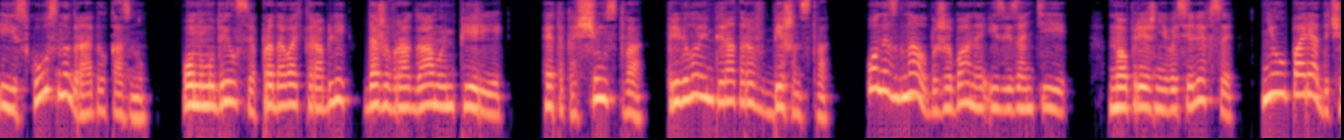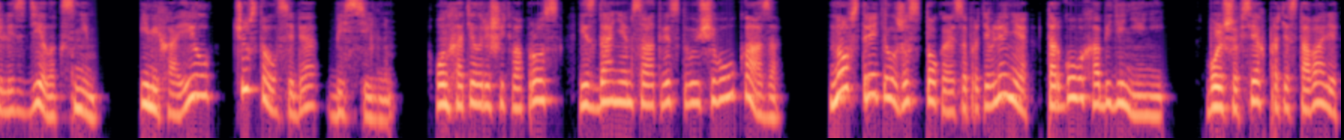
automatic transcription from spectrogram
и искусно грабил казну. Он умудрился продавать корабли даже врагам империи. Это кощунство привело императора в бешенство. Он изгнал бы Жебана из Византии, но прежние Василевсы не упорядочили сделок с ним, и Михаил чувствовал себя бессильным. Он хотел решить вопрос изданием соответствующего указа, но встретил жестокое сопротивление торговых объединений. Больше всех протестовали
